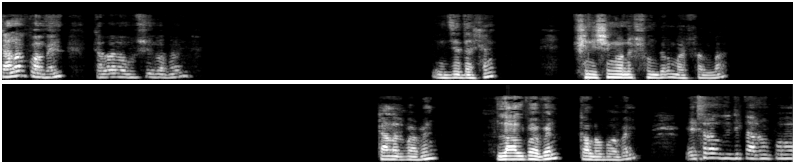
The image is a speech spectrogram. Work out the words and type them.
কালার পাবেন। কালার অবশ্যই পাবেন। এই যে দেখেন ফিনিশিং অনেক সুন্দর মার্শাল্লাহ কালার পাবেন, লাল পাবেন, কালো পাবেন। এছাড়াও যদি কারোর কোনো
